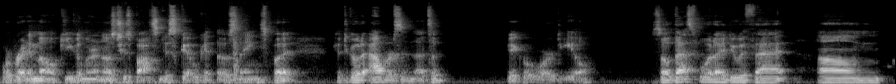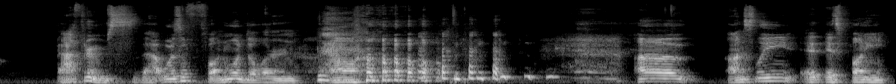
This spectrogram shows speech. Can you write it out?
or bread and milk, you can learn those two spots and just go get those things. But you have to go to Albertson, that's a bigger ordeal. So that's what I do with that. Um, bathrooms, that was a fun one to learn. uh, uh, honestly, it, it's funny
